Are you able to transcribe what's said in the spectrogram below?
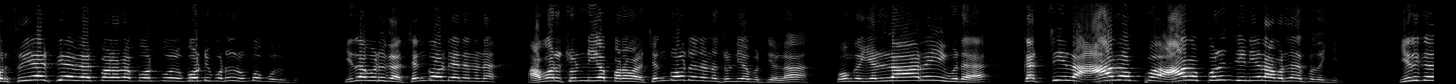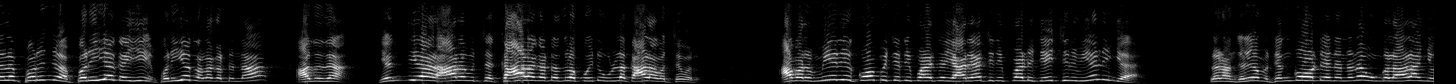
ஒரு சுயேட்சையை வேட்பாளராக போட்டு போட்டி போட்டது ரொம்ப புதுசு. இதை விடுங்க. செங்கோட்டையன் என்னென்ன அவர் சொன்னியே பரவாயில்ல. செங்கோட்டையன் என்ன சொன்னியே பற்றியெல்லாம் உங்கள் எல்லாரையும் விட கட்சியில் ஆகப்ப ஆக பெருஞ்சினியர் அவர் தான் இப்போதைக்கு. இருக்கிறதுல பெருஞ்ச பெரிய கை பெரிய தலைக்கட்டுன்னா அதுதான். எம்ஜிஆர் ஆரம்பித்த காலகட்டத்தில் போயிட்டு உள்ளே காலை வச்சவர். அவர் மீறி கோபிச்செட்டி பழத்தை யாரையாச்சும் நிப்பாட்டி ஜெயிச்சிருவியா நீங்கள் இல்லை நான் தெரியாமல் செங்கோட்டையன் என்னென்னா உங்களால் அங்கே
